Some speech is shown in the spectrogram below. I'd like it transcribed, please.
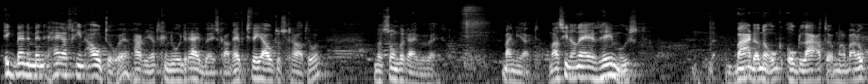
ik ben een hij had geen auto, hè. Harry had geen nooit rijbewijs gehad. Hij heeft twee auto's gehad, hoor. Maar zonder rijbewijs. Maakt niet uit. Maar als hij dan ergens heen moest, waar dan ook, ook later, maar waar ook,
